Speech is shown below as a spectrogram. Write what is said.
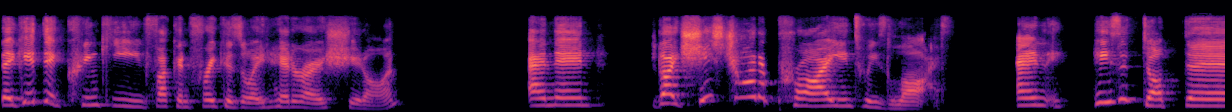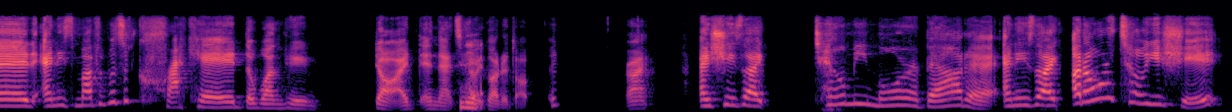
they get their crinky fucking freakazoid hetero shit on. And then like she's trying to pry into his life. And he's adopted, and his mother was a crackhead, the one who died, and that's how Yeah. he got adopted. Right. And she's like, tell me more about it. And he's like, I don't want to tell you shit,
